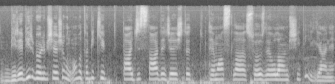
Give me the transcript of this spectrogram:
Birebir böyle bir şey yaşamadım ama tabii ki taciz sadece işte temasla, sözle olan bir şey değil. Yani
